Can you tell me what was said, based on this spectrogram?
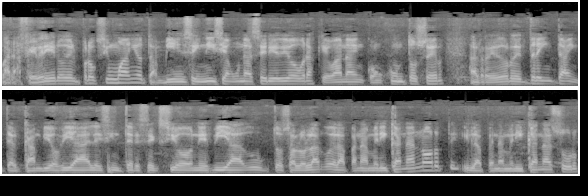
Para febrero del próximo año también se inician una serie de obras que van a en conjunto ser alrededor de 30 intercambios viales, intersecciones, viaductos a lo largo de la Panamericana Norte y la Panamericana Sur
